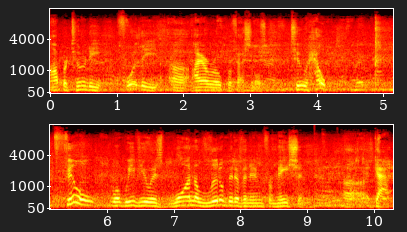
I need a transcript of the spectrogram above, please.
opportunity for the uh, IRO professionals to help fill what we view as one, a little bit of an information uh, gap.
